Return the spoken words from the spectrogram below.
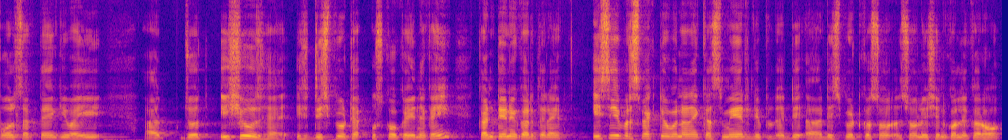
बोल सकते हैं कि भाई जो इश्यूज़ है, इस डिस्प्यूट है, उसको कहीं ना कहीं कंटिन्यू करते रहे। इसी परस्पेक्टिव में उन्होंने कश्मीर डिस्प्यूट को सॉल्यूशन को लेकर हो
